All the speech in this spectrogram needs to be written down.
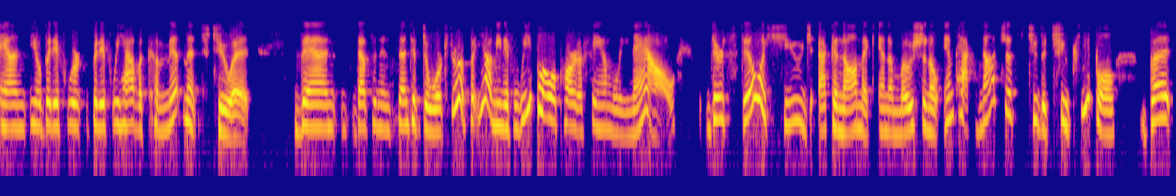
and you know but if we're but if we have a commitment to it then that's an incentive to work through it but yeah i mean if we blow apart a family now there's still a huge economic and emotional impact not just to the two people but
